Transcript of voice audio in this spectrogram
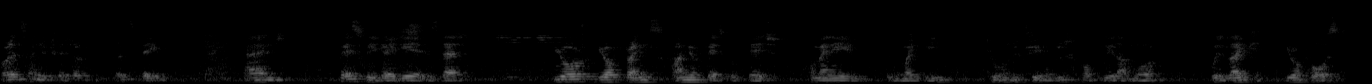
or else on your Twitter, or else Digg. And basically the idea is that your, your friends on your Facebook page, how many there might be, 200, 300, hopefully a lot more, will like your post,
